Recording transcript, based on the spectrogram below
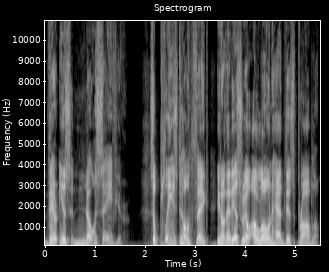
there is no Savior. So please don't think, you know, that Israel alone had this problem.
